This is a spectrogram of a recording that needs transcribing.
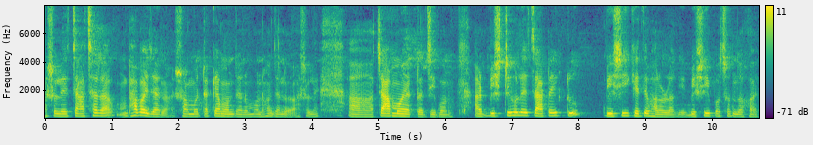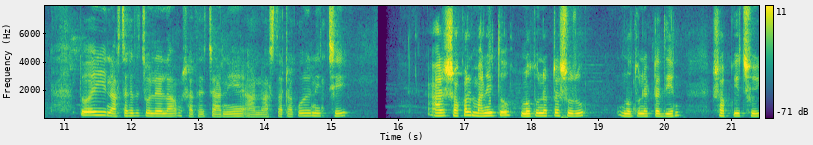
আসলে চা ছাড়া ভাবাই যায় না, সময়টা কেমন যেন, মনে হয় যেন আসলে চাময় একটা জীবন। আর বৃষ্টি হলে চাটা একটু বেশি খেতে ভালো লাগে, বেশি পছন্দ হয়। তো এই নাস্তা খেতে চলে এলাম, সাথে চা নিয়ে আর নাস্তাটা করে নিচ্ছি। আর সকাল মানেই তো নতুন একটা শুরু, নতুন একটা দিন সব কিছুই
